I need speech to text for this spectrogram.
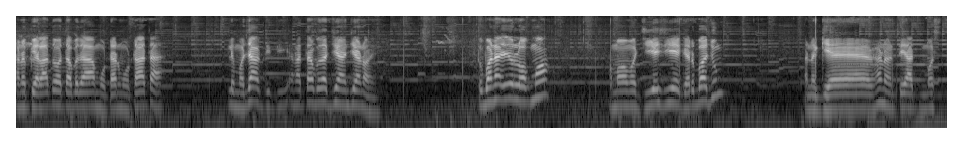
અને પહેલાં તો હતા બધા મોટા મોટા હતા. એટલે મજા આવતી હતી. અને અત્યારે બધા જ્યાં જ્યાં હોય. તો બનાવી દીધું લોકમાં અમે જઈએ છીએ ઘર બાજુ અને ઘેર હે ને તે આજ મસ્ત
